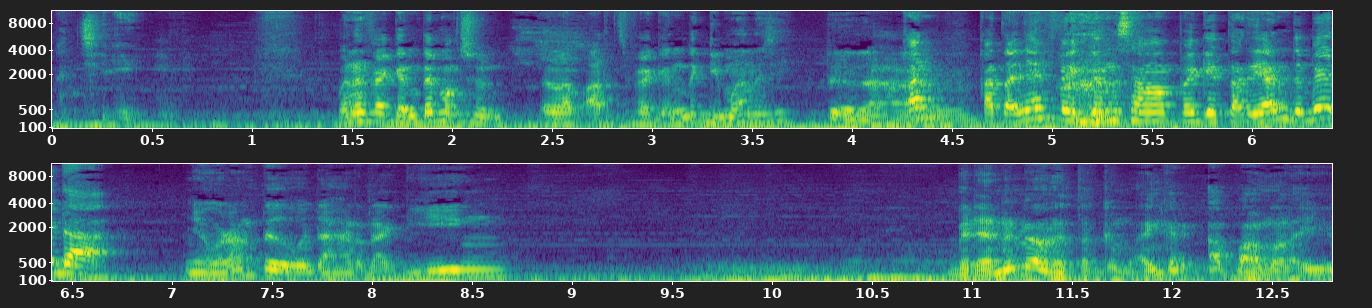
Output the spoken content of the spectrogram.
Anjing. Mana vegan teh maksud dalam arti vegan teh gimana sih? Teu dahar. Kan katanya vegan sama vegetarian teh beda. nya orang teu dahar daging. Bedanya naon eta gem, aing kan apa malah ieu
